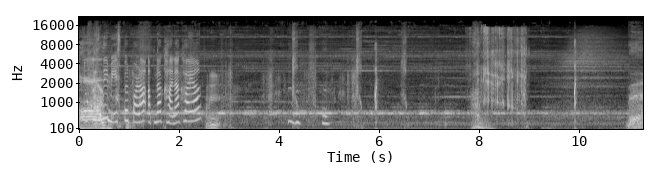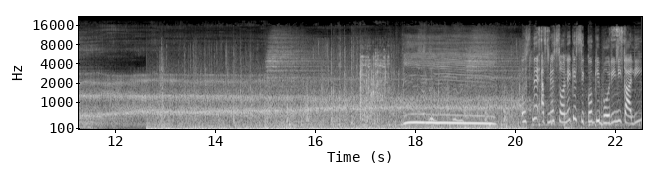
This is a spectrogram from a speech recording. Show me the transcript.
تو اس نے میز پر پڑا اپنا کھانا کھایا نے سونے کے سکوں کی بوری نکالی۔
